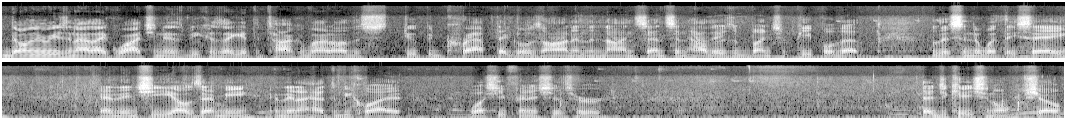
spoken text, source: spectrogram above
the only reason I like watching it is because I get to talk about all the stupid crap that goes on and the nonsense and how there's a bunch of people that listen to what they say. And then she yells at me, and then I had to be quiet while she finishes her educational show.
